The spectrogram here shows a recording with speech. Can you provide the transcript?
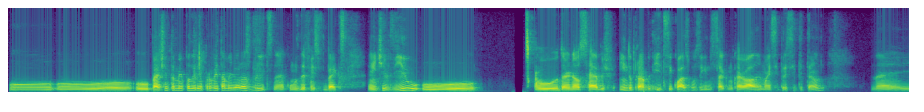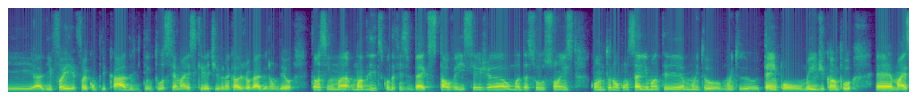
o, o, o Patton também poderia aproveitar melhor as blitz, né? Com os defensive backs. A gente viu o, o Darnell Savage indo para blitz e quase conseguindo sair no Kyle Allen, mas se precipitando né? E ali foi, foi complicado. Ele tentou ser mais criativo naquela jogada e não deu. Então, assim, uma, uma blitz com defensive backs talvez seja uma das soluções quando tu não consegue manter muito, muito tempo. O meio de campo é, mais.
